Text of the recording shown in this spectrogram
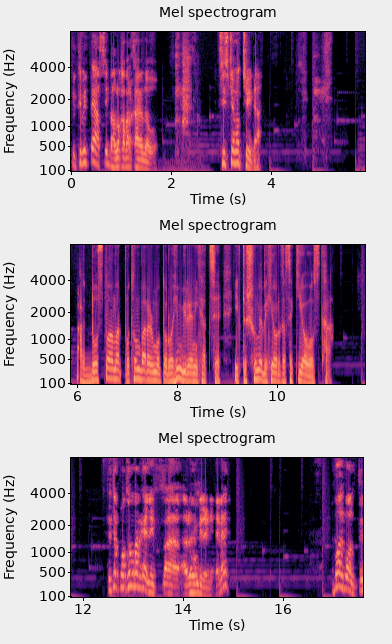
পৃথিবীতে আসি ভালো খাবার খাওয়া যাব। সিস্টেম হচ্ছে এটা আর দোস্ত আমার প্রথমবারের মতো রহিম বিরিয়ানি খাচ্ছে একটু শুনে দেখি ওর কাছে কি অবস্থা। তুই তো প্রথমবার খাইলি আহ, রহিম বিরিয়ানি তাই না? বল বল তুই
